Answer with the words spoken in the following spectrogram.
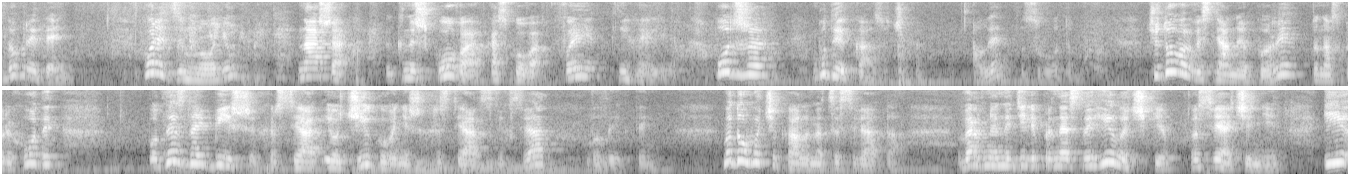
Добрий день. Поряд зі мною наша книжкова казкова фея Кнігелія. Отже, буде і казочка, але згодом. Чудової весняної пори до нас приходить одне з найбільших християн і очікуваніших християнських свят Великдень. Ми довго чекали на це свято. Вербної неділі принесли гілочки освячені і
